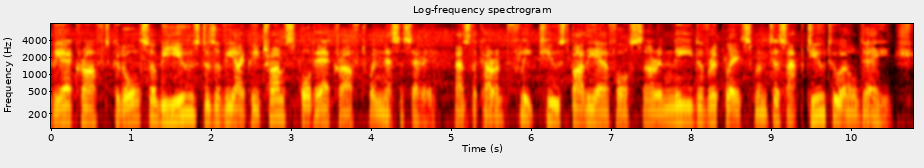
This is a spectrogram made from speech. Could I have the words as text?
The aircraft could also be used as a VIP transport aircraft when necessary, as the current fleet used by the Air Force are in need of replacement ASAP due to old age.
